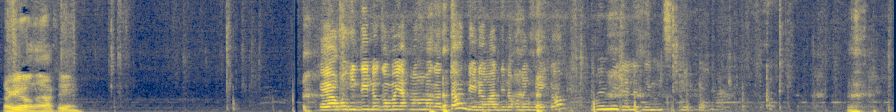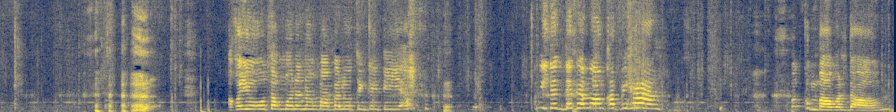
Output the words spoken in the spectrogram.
Okay ang akin. Kaya kung hindi nyo gamayak ng maganda, hindi na nga din ako nag-makeup. Ay, may dalating speaker. Ako yung utang muna ng babalutin kay Tia. Idagdagan mo ang kape ha. Ba't kung bawal daon?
